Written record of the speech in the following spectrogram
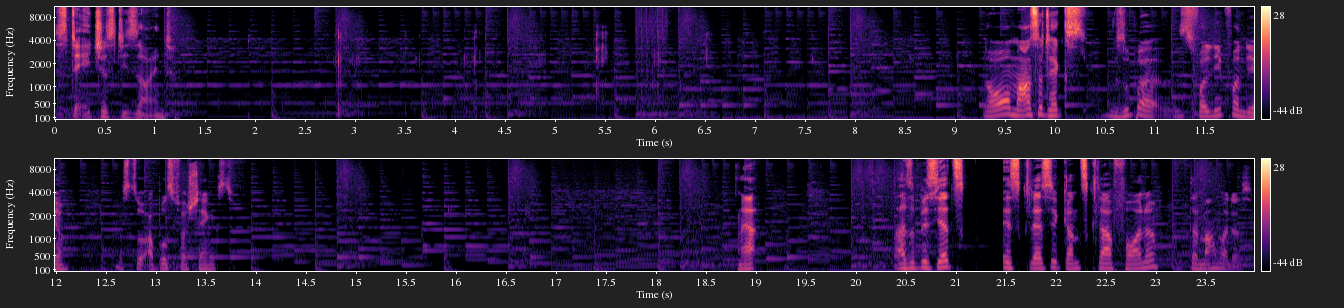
Stages designt. Oh, Mastertex. Super. ist voll lieb von dir, dass du Abos verschenkst. Ja. Also bis jetzt ist Classic ganz klar vorne. Dann machen wir das.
